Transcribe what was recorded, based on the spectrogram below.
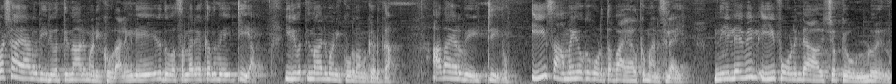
പക്ഷേ അയാൾ ഒരു ഇരുപത്തിനാല് മണിക്കൂർ അല്ലെങ്കിൽ ഏഴ് ദിവസം വരെയൊക്കെ ഒന്ന് വെയിറ്റ് ചെയ്യാം. ഇരുപത്തിനാല് മണിക്കൂർ നമുക്ക് എടുക്കാം. അത് അയാൾ വെയിറ്റ് ചെയ്തു. ഈ സമയമൊക്കെ കൊടുത്തപ്പോൾ അയാൾക്ക് മനസ്സിലായി. നിലവിൽ ഈ ഫോണിന്റെ ആവശ്യമൊക്കെ ഉള്ളൂ എന്ന്.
